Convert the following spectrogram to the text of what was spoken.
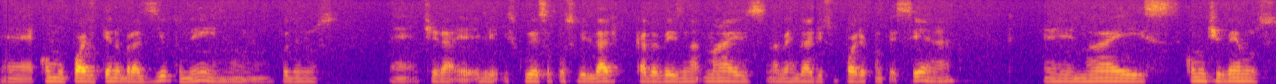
é, como pode ter no Brasil também, não podemos é, tirar, ele, excluir essa possibilidade, porque cada vez mais, na verdade, isso pode acontecer, né? É, mas como tivemos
